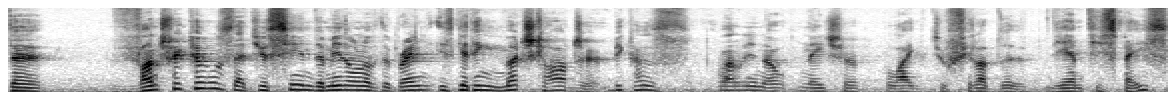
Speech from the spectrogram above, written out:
the ventricles that you see in the middle of the brain is getting much larger because well, you know, nature like to fill up the, the empty space,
